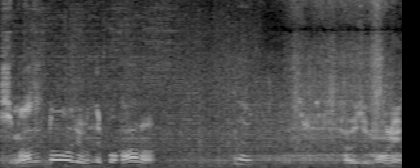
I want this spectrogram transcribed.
17 доларів, непогано. How's your morning?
